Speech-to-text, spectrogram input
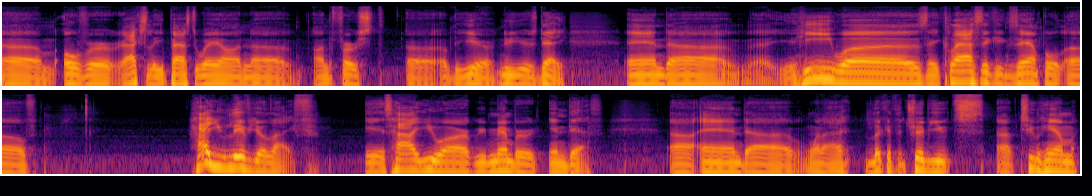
um, over. Actually, passed away on uh, on the first uh, of the year, New Year's Day, and uh, he was a classic example of how you live your life is how you are remembered in death. Uh, and uh, when I look at the tributes uh, to him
